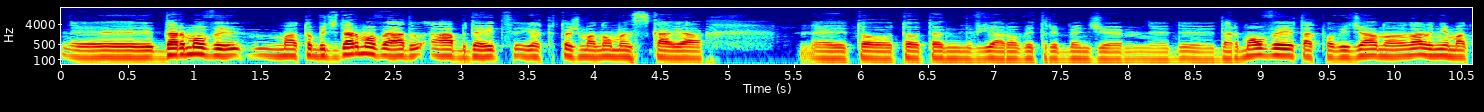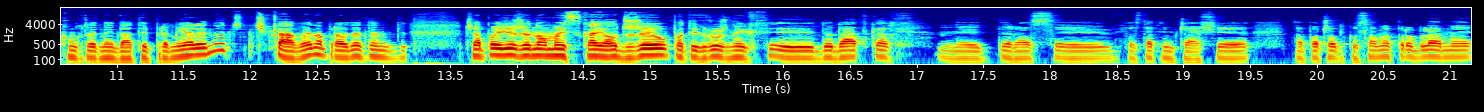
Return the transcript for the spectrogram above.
yy, darmowy, ma to być darmowy update, jak ktoś ma No Man's Sky'a E, to, to ten VR-owy tryb będzie e, darmowy, tak powiedziano, no ale nie ma konkretnej daty premiery. No ciekawe, naprawdę ten, trzeba powiedzieć, że No Man's Sky odżył po tych różnych y, dodatkach. Y, teraz w ostatnim czasie, na początku same problemy,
